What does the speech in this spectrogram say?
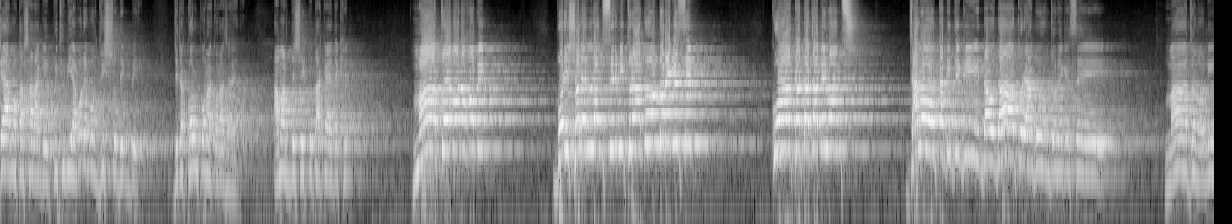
কেয়ামত আসার আগে পৃথিবী এমন এমন দৃশ্য দেখবে, যেটা কল্পনা করা যায় না। আমার দেশে একটু তাকায় দেখেন। মা তো এমন হবে বরিশালের লঞ্চের ভিতরে আগুন ধরে গেছে। কুয়া কাটা যাবে লঞ্চ। জালো কাটিতে গিয়ে দাও দাও করে আগুন জ্বলে গেছে। মা জননী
